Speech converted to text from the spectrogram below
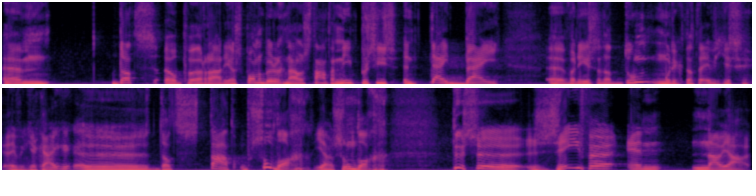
Um, dat op eh, Radio Spannenburg. Nou staat er niet precies een tijd bij... Uh, wanneer ze dat doen, moet ik dat eventjes even kijken. Uh, dat staat op zondag. Ja, zondag tussen 7 en... Nou ja,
